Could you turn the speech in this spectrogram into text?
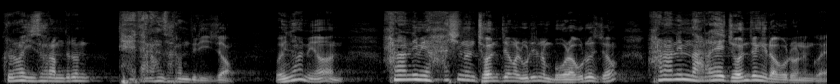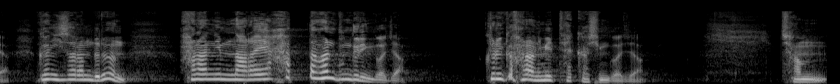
그러나 이 사람들은 대단한 사람들이죠. 왜냐하면 하나님이 하시는 전쟁을 우리는 뭐라고 그러죠? 하나님 나라의 전쟁이라고 그러는 거야. 그러니까 이 사람들은 하나님 나라에 합당한 분들인 거죠. 그러니까 하나님이 택하신 거죠. 참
